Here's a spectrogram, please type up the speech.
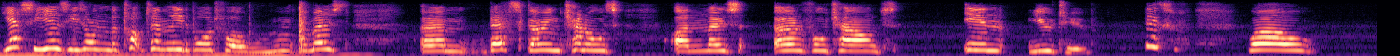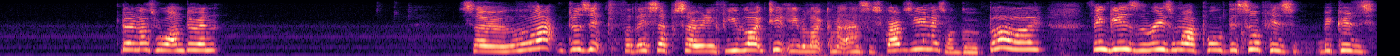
Yes, he is. He's on the top 10 leaderboard for the most um, best going channels on most earnful channels in YouTube. It's, well, don't ask me what I'm doing. So that does it for this episode. If you liked it, leave a like, comment, and subscribe. See you next one. Goodbye. Thing is, the reason why I pulled this up is because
